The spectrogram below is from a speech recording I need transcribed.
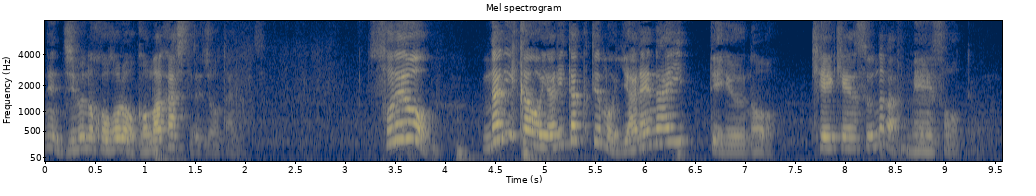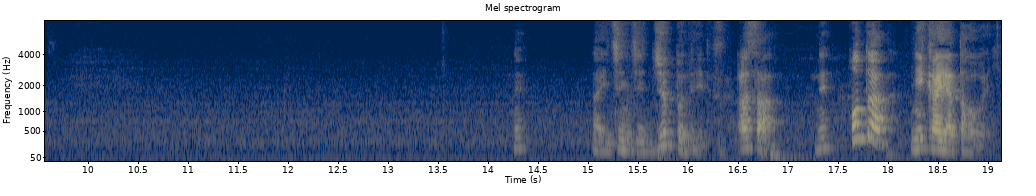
ね、自分の心をごまかしてる状態なんです。それを何かをやりたくてもやれないっていうのを経験するのが瞑想ってことです、ね。1日10分でいいですか朝ね。本当は2回やった方がいい。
